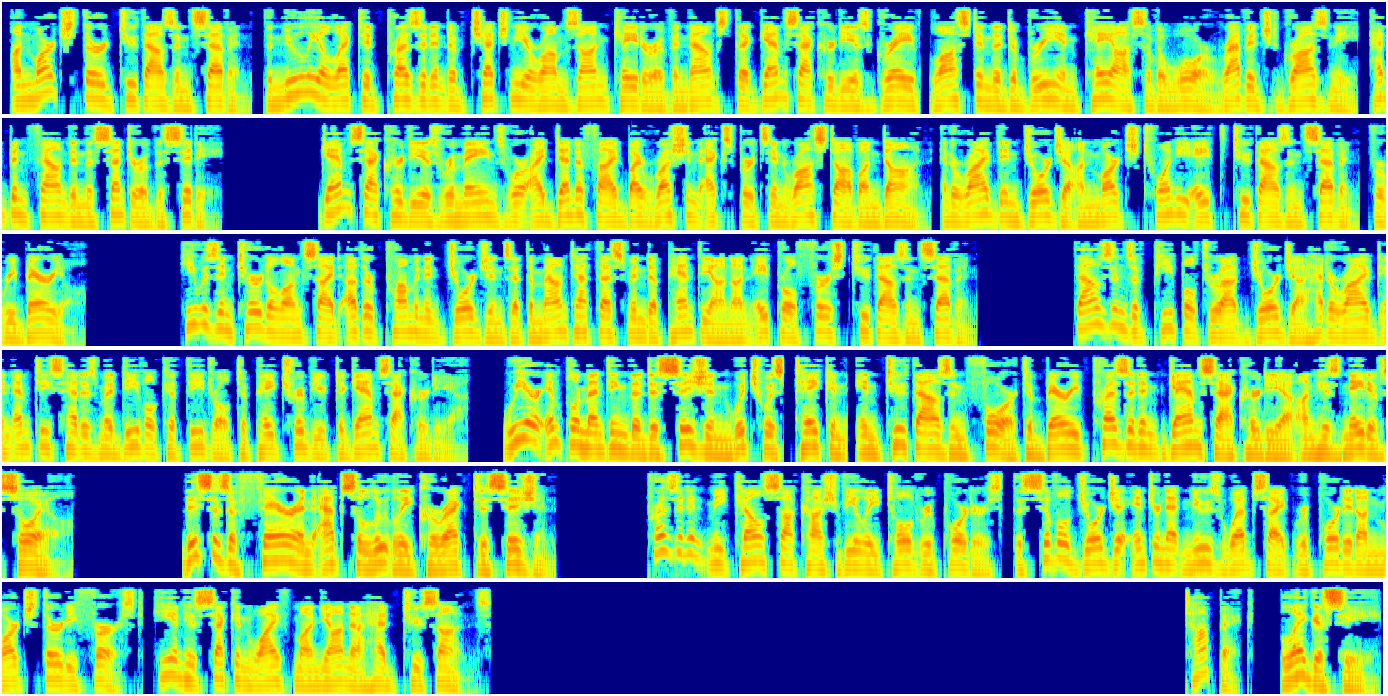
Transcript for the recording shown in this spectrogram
On March 3, 2007, the newly elected president of Chechnya Ramzan Kadyrov announced that Gamsakhurdia's grave, lost in the debris and chaos of a war-ravaged Grozny, had been found in the center of the city. Gamsakhurdia's remains were identified by Russian experts in Rostov-on-Don, and arrived in Georgia on March 28, 2007, for reburial. He was interred alongside other prominent Georgians at the Mtatsminda Pantheon on April 1, 2007. Thousands of people throughout Georgia had arrived in Mtskheta's medieval cathedral to pay tribute to Gamsakhurdia. We are implementing the decision which was taken in 2004 to bury President Gamsakhurdia on his native soil. This is a fair and absolutely correct decision. President Mikhail Saakashvili told reporters, the Civil Georgia Internet News website reported on March 31, he and his second wife Manana had two sons. Legacy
